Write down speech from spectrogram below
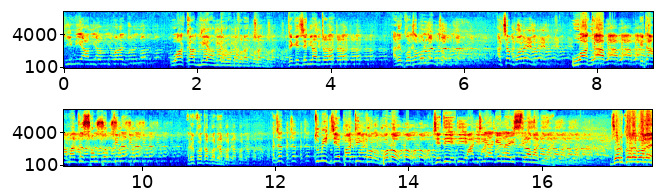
কি নিয়ে আন্দোলন করার জন্য? ওয়াকাব নিয়ে আন্দোলন করার জন্য। দেখেছেন না আপনারা? আরে কথা বলবেন তো। আচ্ছা বলেন। ওয়াকাব এটা আমাদের সম্পত্তি না? আরে কথা বলেন। আচ্ছা তুমি যে পার্টি করো বলো। যদি পার্টি আগে না ইসলাম আগে? জোর করে বলেন।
